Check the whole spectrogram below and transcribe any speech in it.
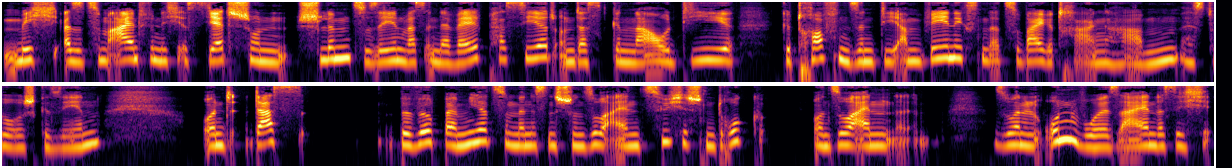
mich, also zum einen finde ich, ist jetzt schon schlimm zu sehen, was in der Welt passiert und dass genau die getroffen sind, die am wenigsten dazu beigetragen haben, historisch gesehen. Und das bewirkt bei mir zumindest schon so einen psychischen Druck und so ein so ein Unwohlsein, dass ich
